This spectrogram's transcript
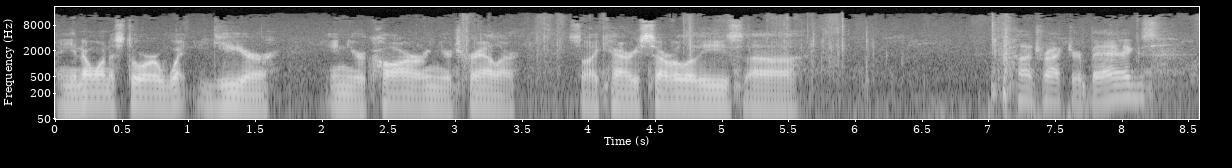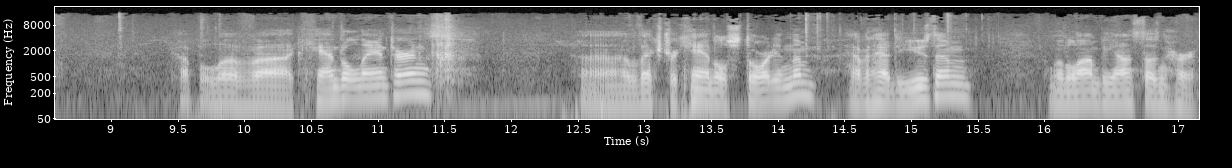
and you don't want to store wet gear in your car or in your trailer. So I carry several of these uh, contractor bags, a couple of uh, candle lanterns uh, with extra candles stored in them. Haven't had to use them. A little ambiance doesn't hurt.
